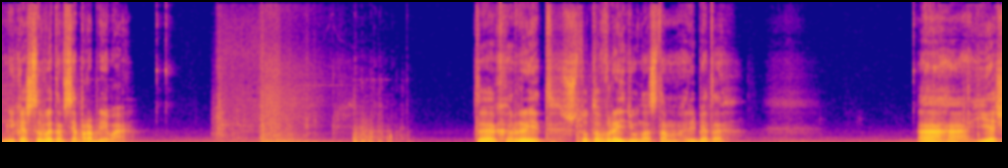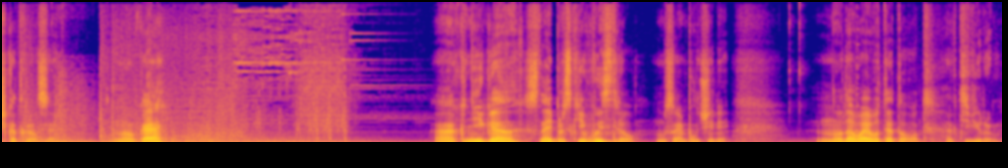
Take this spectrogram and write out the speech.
Мне кажется, в этом вся проблема. Так, рейд. Что-то в рейде у нас там, ребята. Ага, ящик открылся. Ну-ка. А, Книга «Снайперский выстрел» Мы с вами получили. Ну, давай вот это вот активируем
